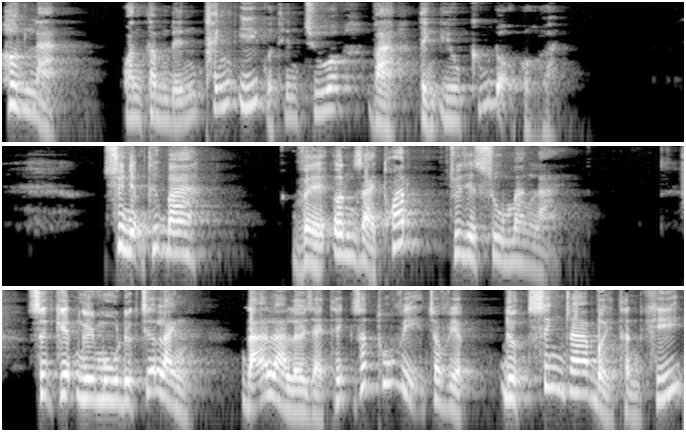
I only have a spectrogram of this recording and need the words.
hơn là quan tâm đến thánh ý của thiên chúa và tình yêu cứu độ của người Suy niệm thứ ba về ơn giải thoát, Chúa Giêsu mang lại. Sự kiện người mù được chữa lành đã là lời giải thích rất thú vị cho việc được sinh ra bởi thần khí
